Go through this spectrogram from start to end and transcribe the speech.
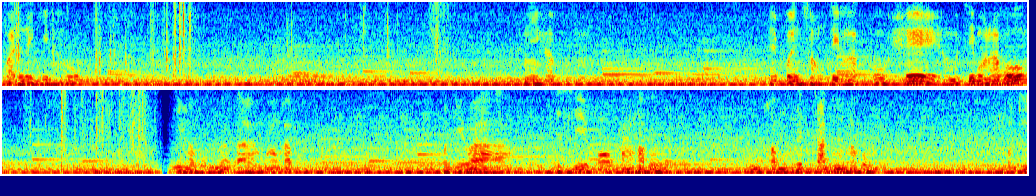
กว่าจะได้กินครับผมนี่ครับแอปเปิลสองติดแล้วครับ โอเค เอามาชิมก่อนครับผม นี่ครับผมหน้าตาของเขาครับ ดีว่าเอซีขอพังครับผมมีความเล็ดจัดขึ้นครับผมพอดี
